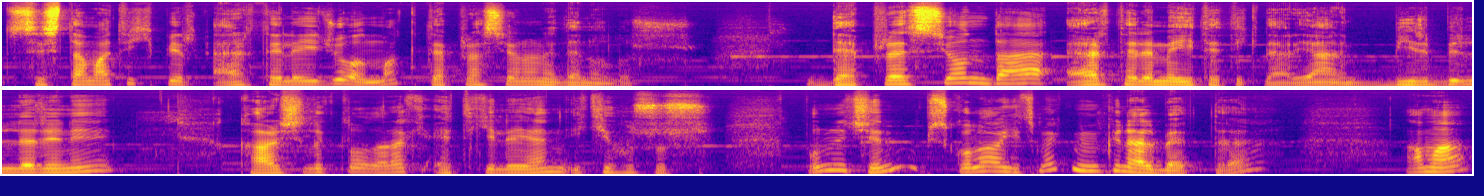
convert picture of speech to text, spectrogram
sistematik bir erteleyici olmak depresyona neden olur. Depresyon da ertelemeyi tetikler. Yani birbirlerini karşılıklı olarak etkileyen iki husus. Bunun için psikoloğa gitmek mümkün elbette. Ama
